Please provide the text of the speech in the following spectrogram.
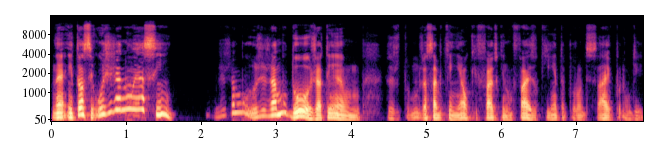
Né? Então, assim, hoje já não é assim. Hoje já, hoje já mudou, já tem todo mundo já sabe quem é, o que faz, o que não faz, o que entra, por onde sai, por onde.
